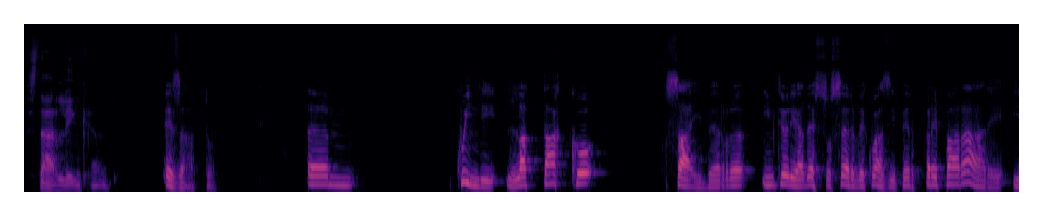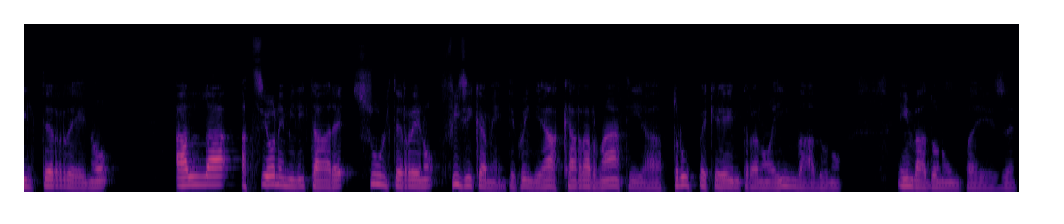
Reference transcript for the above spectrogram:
Starlink. Eh, esatto. Um, quindi l'attacco cyber in teoria adesso serve quasi per preparare il terreno all'azione militare sul terreno fisicamente, quindi a carri armati, a truppe che entrano e invadono, invadono un paese.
